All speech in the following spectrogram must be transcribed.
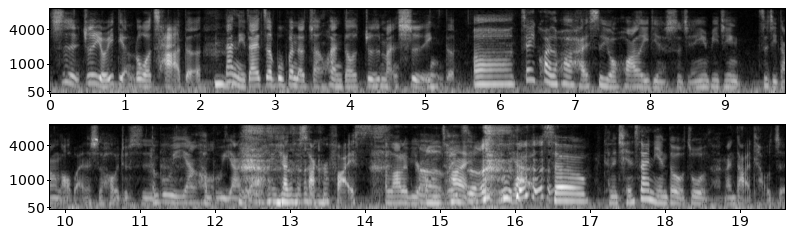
是就是有一点落差的。但你在这部分的转换都就是蛮适应的。呃，这一块的话，还是有花了一点时间，因为毕竟。自己当老板的时候，就是很不一样，很不一样。You have to sacrifice a lot of your own time. Yeah, so 可能前三年都有做蛮大的调整。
